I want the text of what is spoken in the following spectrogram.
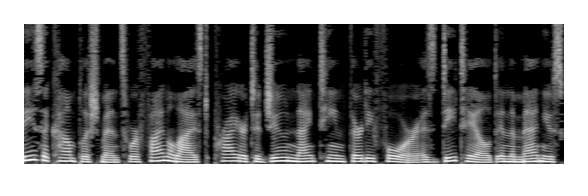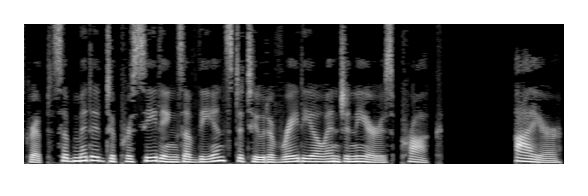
These accomplishments were finalized prior to June 1934 as detailed in the manuscript submitted to Proceedings of the Institute of Radio Engineers Proc. IRE.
